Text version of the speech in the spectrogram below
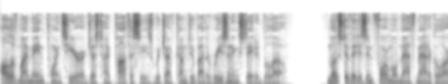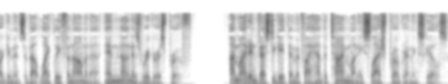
All of my main points here are just hypotheses which I've come to by the reasoning stated below. Most of it is informal mathematical arguments about likely phenomena, and none is rigorous proof. I might investigate them if I had the time, money, slash programming skills.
